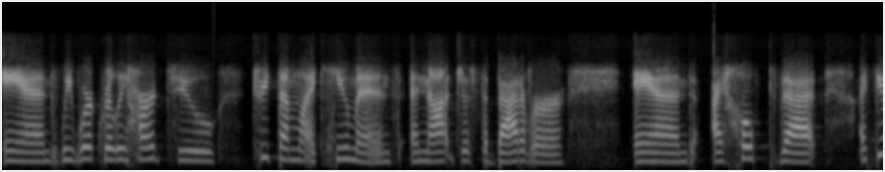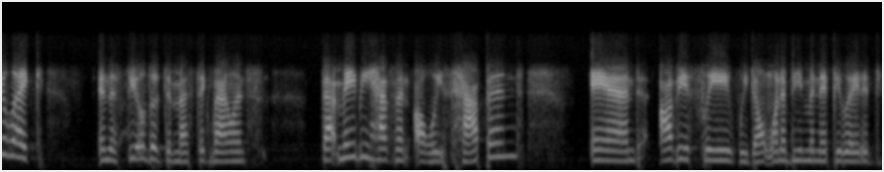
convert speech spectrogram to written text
And we work really hard to treat them like humans and not just a batterer. And I hope that, I feel like in the field of domestic violence, that maybe hasn't always happened. And obviously, we don't want to be manipulated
